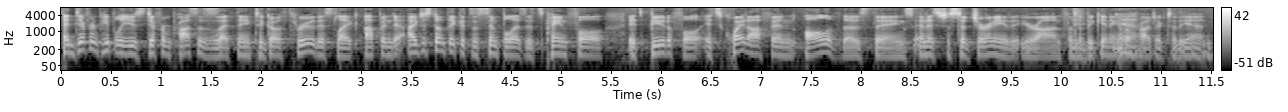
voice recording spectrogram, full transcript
and different people use different processes i think to go through this like up and down. I just don't think it's as simple as it's painful it's beautiful. It's quite often all of those things and it's just a journey that you're on from the beginning of Yeah. a project to the end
